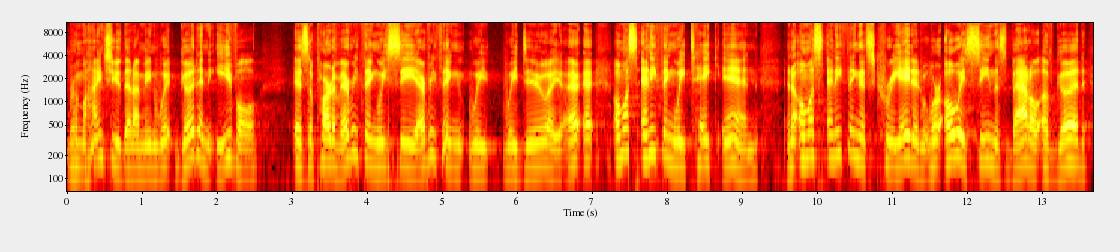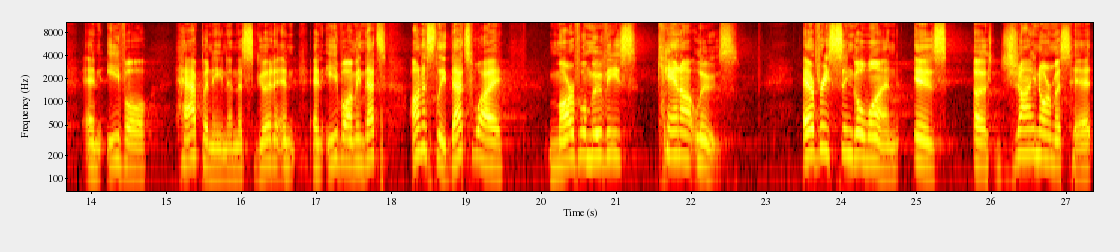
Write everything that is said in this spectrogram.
remind you that, I mean, good and evil is a part of everything we see, everything we, we do, almost anything we take in, and almost anything that's created. We're always seeing this battle of good and evil happening, and this good and, and evil. I mean, that's honestly, that's why Marvel movies cannot lose. Every single one is a ginormous hit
